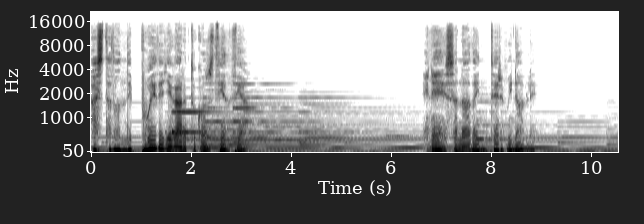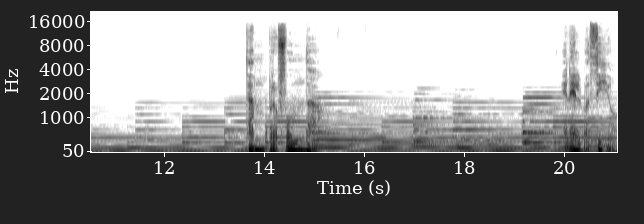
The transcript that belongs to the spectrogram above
hasta donde puede llegar tu conciencia. En esa nada interminable, profunda, en el vacío.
